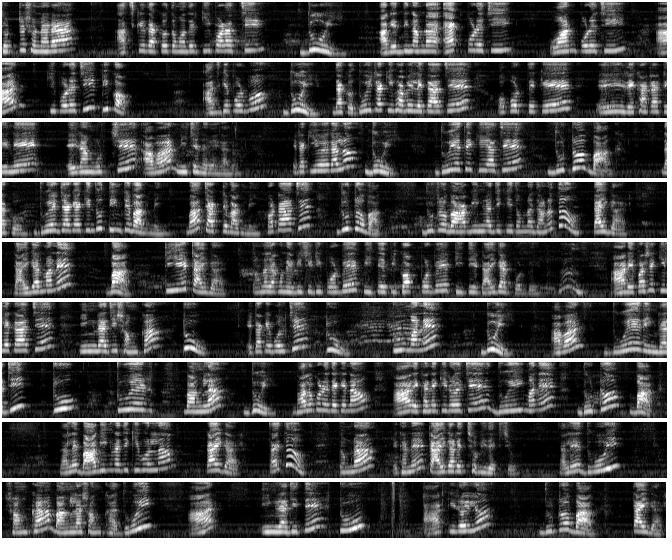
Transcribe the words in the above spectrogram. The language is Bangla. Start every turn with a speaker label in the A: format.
A: ছোট্ট সোনারা, আজকে দেখো তোমাদের কি পড়াচ্ছি? দুই। আগের দিন আমরা এক পড়েছি ওয়ান পড়েছি, আর কি পড়েছি? পিকক। আজকে পড়ব দুই। দেখো, দুইটা কীভাবে লেখা আছে? ওপর থেকে এই রেখাটা টেনে এইরাম উঠছে, আবার নিচে নেমে গেল। এটা কি হয়ে গেল? দুই। দুইয়েতে কি আছে? দুটো বাঘ। দেখো, দুয়ের জায়গায় কিন্তু তিনটে বাঘ নেই বা চারটে বাঘ নেই। কটা আছে? দুটো বাঘ। দুটো বাঘ ইংরাজি কি তোমরা জানো তো? টাইগার। টাইগার মানে বাঘ। T A tiger. তোমরা যখন এবিসিডি পড়বে পিতে পিকক পড়বে টিতে টাইগার পড়বে। হুম? আর এপাশে কী লেখা আছে? ইংরাজি সংখ্যা টু। এটাকে বলছে টু। টু মানে দুই। আবার দুয়ের ইংরাজি, টু টু এর বাংলা, দুই। ভালো করে দেখে নাও। আর এখানে কি রয়েছে? দুই মানে দুটো বাঘ। তাহলে বাঘ ইংরাজি কি বললাম? টাইগার। তাই তো? তোমরা এখানে টাইগারের ছবি দেখছ। তাহলে দুই সংখ্যা, বাংলা সংখ্যা দুই, আর ইংরাজিতে টু। আর কি রইল? দুটো বাঘ। টাইগার।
